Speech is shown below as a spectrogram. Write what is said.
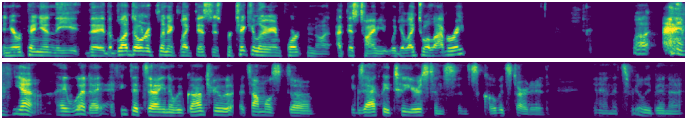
in your opinion, the, the, the blood donor clinic like this is particularly important at this time. Would you like to elaborate? Well, yeah, I would. I, I think that uh, you know we've gone through. It's almost uh, exactly two years since since COVID started, and it's really been a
